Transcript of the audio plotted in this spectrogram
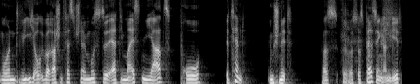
Und wie ich auch überraschend feststellen musste, er hat die meisten Yards pro Attempt im Schnitt, was, was das Passing angeht.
